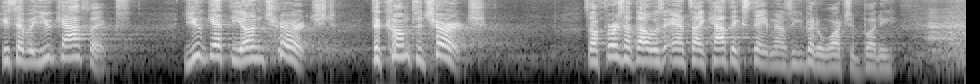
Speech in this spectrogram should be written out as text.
He said, But you Catholics, you get the unchurched to come to church. So at first I thought it was an anti Catholic statement. I was like, You better watch it, buddy.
